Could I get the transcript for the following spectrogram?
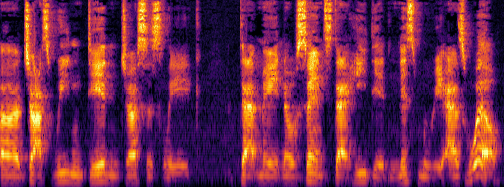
uh, Joss Whedon did in Justice League that made no sense that he did in this movie as well.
